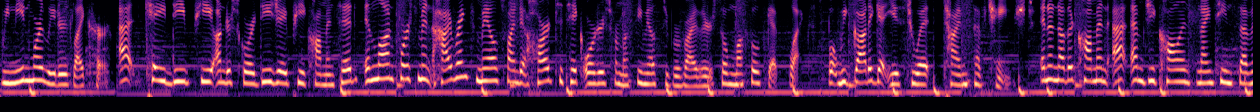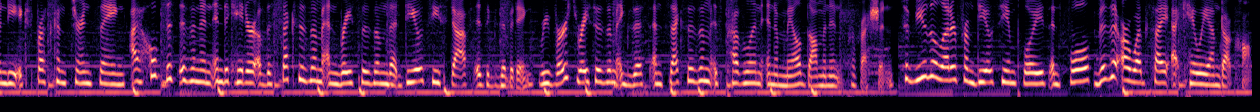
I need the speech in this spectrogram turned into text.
We need more leaders like her. At KDP underscore DJP commented, In law enforcement, high ranked males find it hard to take orders from a female supervisor, so muscles get flexed. But we gotta get used to it, times have changed. In another comment, at MG Collins 1970 expressed concern saying, I hope this isn't an indicator of the sexism and racism that DOC staff is exhibiting. Reverse racism exists and sexism is prevalent in a male dominant profession. To view the letter from DOC employees in full, visit our website website at KUAM.com.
